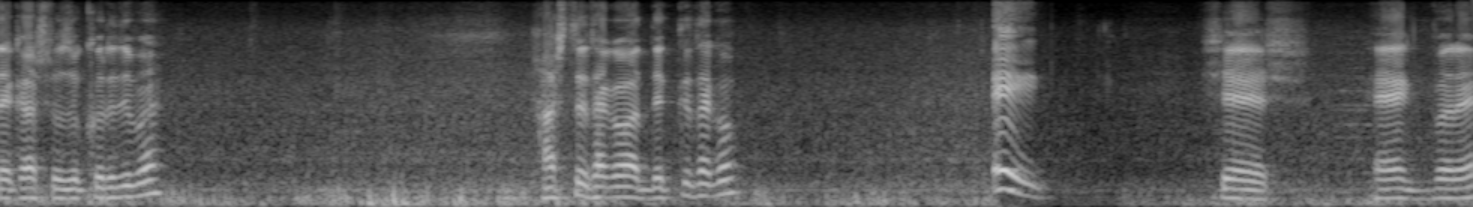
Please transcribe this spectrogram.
দেখার সুযোগ করে দিবা। হাসতে থাকো আর দেখতে থাকো। এই। শেষ। একবারে।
